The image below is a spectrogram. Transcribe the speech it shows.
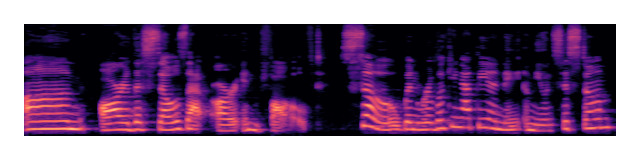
um, are the cells that are involved. So, when we're looking at the innate immune system,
